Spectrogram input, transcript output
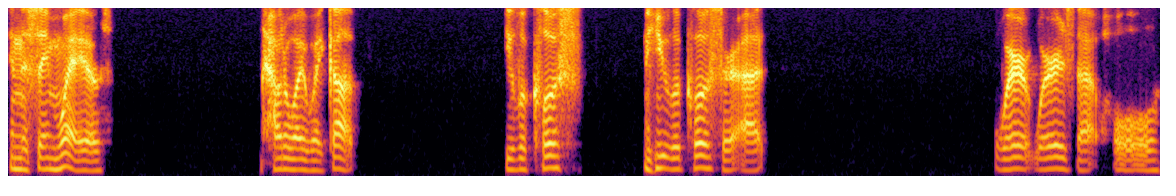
In the same way of how do i wake up you look close you look closer at where where is that whole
